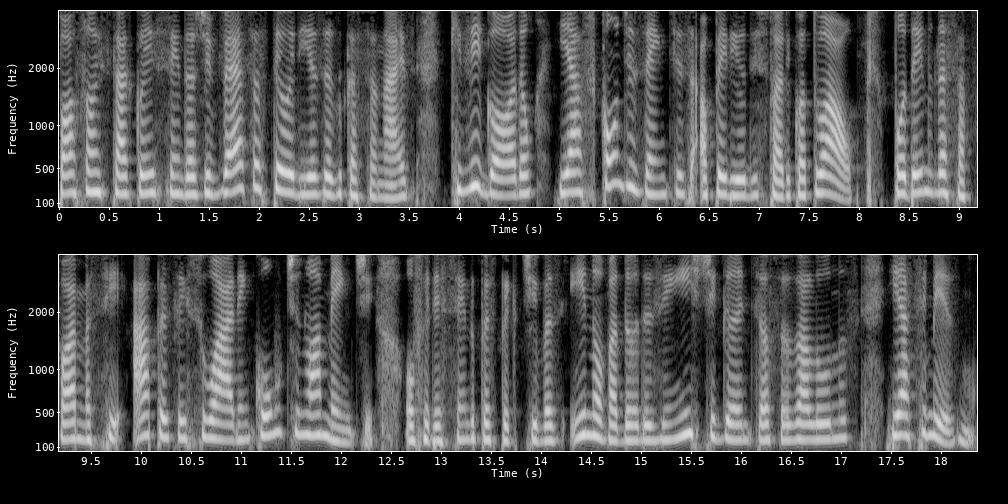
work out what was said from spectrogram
possam estar conhecendo as diversas teorias educacionais que vigoram e as condizentes ao período histórico atual, podendo dessa forma se aperfeiçoarem continuamente, oferecendo perspectivas inovadoras e instigantes aos seus alunos e a si mesmo.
